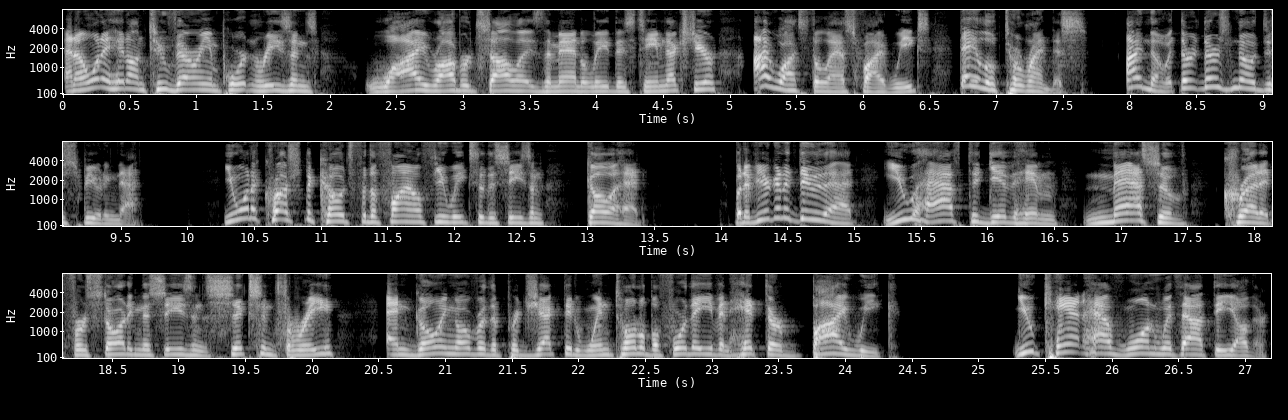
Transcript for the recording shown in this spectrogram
And I want to hit on two very important reasons why Robert Saleh is the man to lead this team next year. I watched the last five weeks. They looked horrendous. I know it. There, there's no disputing that. You want to crush the coach for the final few weeks of the season? Go ahead. But if you're going to do that, you have to give him massive credit for starting the season six and three and going over the projected win total before they even hit their bye week. You can't have one without the other.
